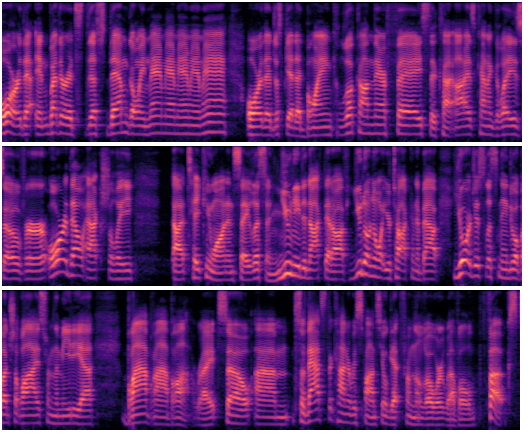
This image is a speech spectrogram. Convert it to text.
or that, and whether it's just them going meh, meh, meh, meh, meh, or they just get a blank look on their face, the eyes kind of glaze over, or they'll actually uh, take you on and say, listen, you need to knock that off. You don't know what you're talking about. You're just listening to a bunch of lies from the media, blah, blah, blah, right? So, um, so that's the kind of response you'll get from the lower level folks.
